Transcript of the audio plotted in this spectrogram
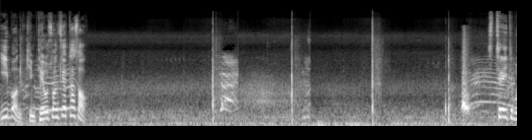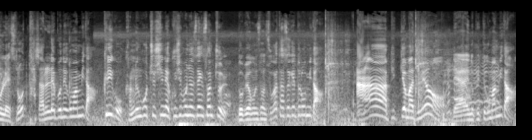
2번 김태호 선수의 타석 스트레이트 볼넷으로 타자를 내보내고 맙니다. 그리고 강릉고 출신의 95년생 선출 노병훈 선수가 타석에 들어옵니다. 아 비껴 맞으며 내야에 높이 뜨고 맙니다.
